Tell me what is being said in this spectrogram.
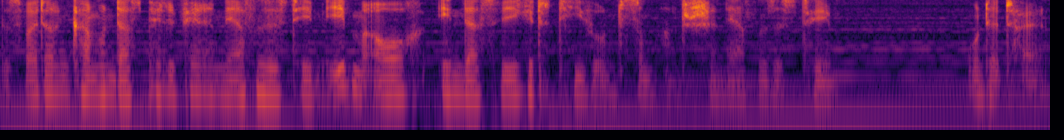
des Weiteren kann man das periphere Nervensystem eben auch in das vegetative und somatische Nervensystem unterteilen.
